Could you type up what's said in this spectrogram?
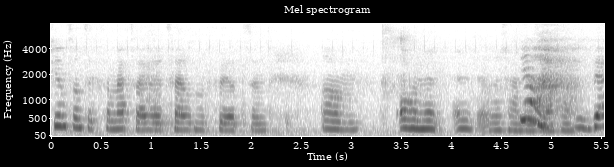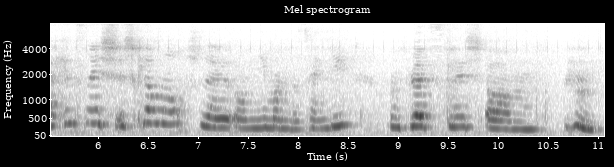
24. März 2014. Ähm, Auch eine interessante ja, Sache. wer kennt's nicht? Ich klaue auch schnell ähm, jemandem das Handy und plötzlich ähm,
